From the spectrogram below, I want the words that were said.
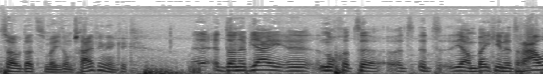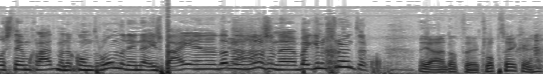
zo, dat is een beetje de omschrijving denk ik. dan heb jij nog het, het, het, ja, een beetje in het rauwe stemgeluid, maar dan komt Ron er ineens bij. En dat, ja. is, dat is een, een, beetje een grunter. Ja, dat klopt zeker.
